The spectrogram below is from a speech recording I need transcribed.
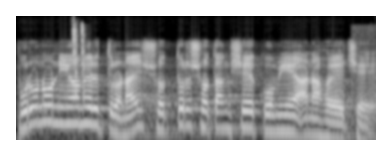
পুরনো নিয়মের তুলনায় সত্তর শতাংশে কমিয়ে আনা হয়েছে।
